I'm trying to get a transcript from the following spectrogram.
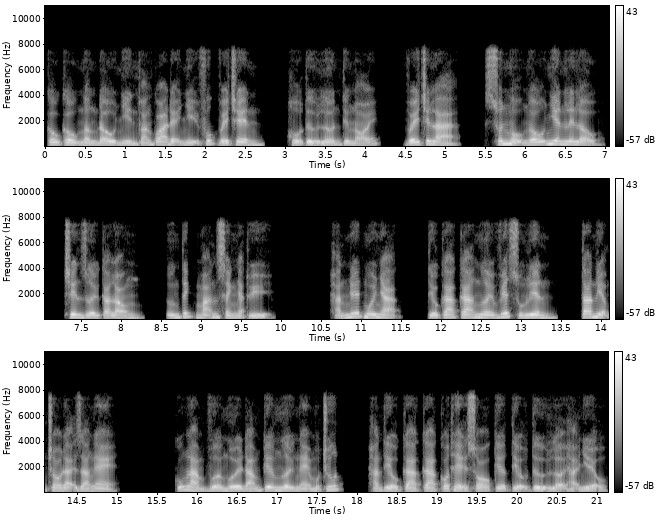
Câu câu ngẩng đầu nhìn thoáng qua đệ nhị phúc vế trên, hổ tử lớn tiếng nói, vế trên là, xuân mộ ngẫu nhiên lên lầu, trên dưới cá long, ứng tích mãn xanh nhạt thủy. Hắn nết môi nhạc, tiểu ca ca ngươi viết xuống liên, ta niệm cho đại gia nghe. Cũng làm vừa mới đám kia người nghe một chút, hắn tiểu ca ca có thể so kia tiểu tử lợi hại nhiều.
